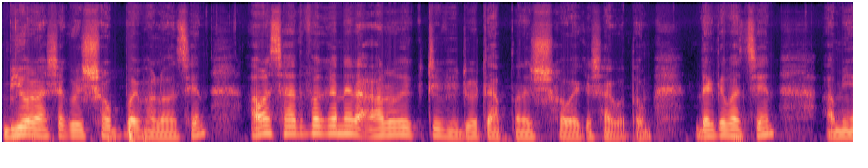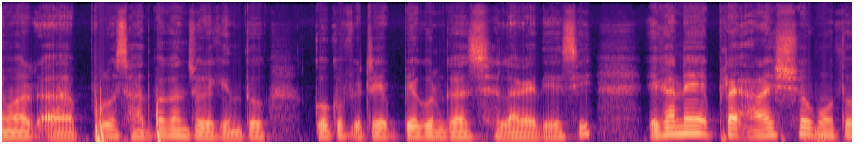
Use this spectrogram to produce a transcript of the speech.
বিয়র আশা করি সবাই ভালো আছেন। আমার ছাদ বাগানের আরও একটি ভিডিওতে আপনাদের সবাইকে স্বাগতম। দেখতে পাচ্ছেন, আমি আমার পুরো ছাদ বাগান জুড়ে কিন্তু কোকোপিটে বেগুন গাছ লাগাই দিয়েছি। এখানে প্রায় আড়াইশো মতো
